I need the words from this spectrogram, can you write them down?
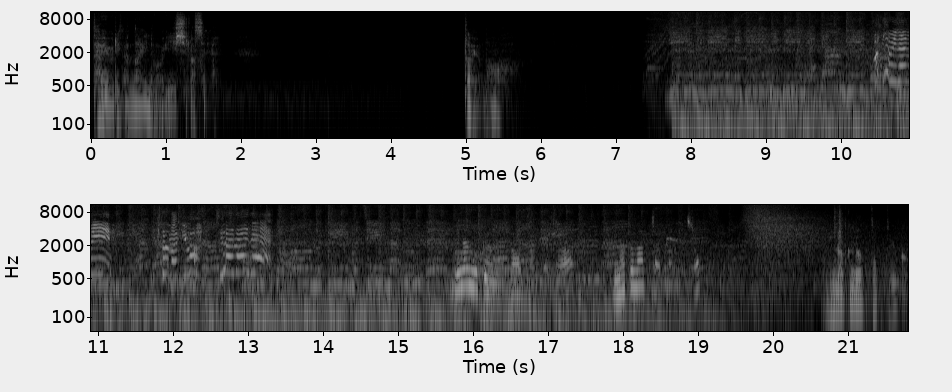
頼りがないのはいい知らせ。だよな。バカ南人の気も知らないで南くんのお父さんってさいなくなっちゃったんでしょ？いなくなったっていうか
